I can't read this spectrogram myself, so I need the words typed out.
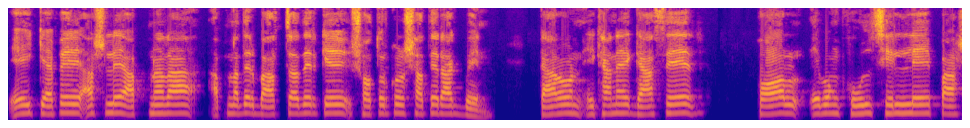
এই ক্যাফে আসলে আপনারা, আপনাদের বাচ্চাদেরকে সতর্কর সাথে রাখবেন। কারণ এখানে গাছের ফল এবং ফুল পাঁচ,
